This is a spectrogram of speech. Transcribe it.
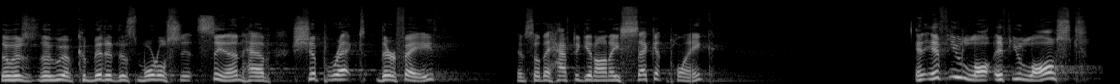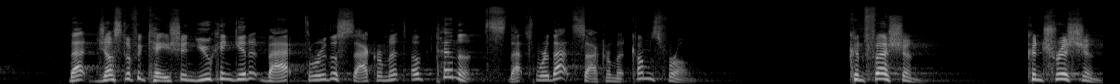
those who have committed this mortal sin have shipwrecked their faith, and so they have to get on a second plank. And if you, lo- if you lost that justification, you can get it back through the sacrament of penance. That's where that sacrament comes from. Confession, contrition,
